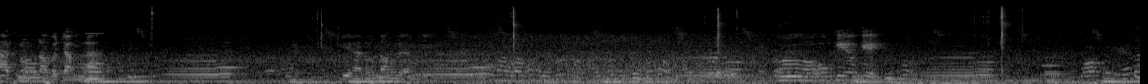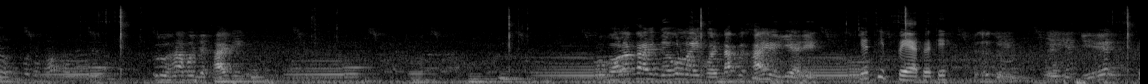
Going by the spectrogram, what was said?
นาถนนเน่าประจำละเรียนอนุนเน่าเลยอันนี้ เออโอเคโอเคเออห้าคนจะขายจริงก็บอกแล้วก็ให้เดี๋ยวก็ไล่ข่อยตักไปขายไอ้เหี้ยดิเจ็ดที่แปดไปทีเออเจ็ดสิบเจ็ดแป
